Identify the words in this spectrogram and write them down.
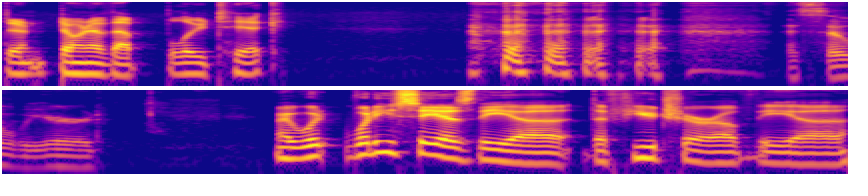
don't don't have that blue tick. That's so weird. What what do you see as the uh, the future of the uh,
